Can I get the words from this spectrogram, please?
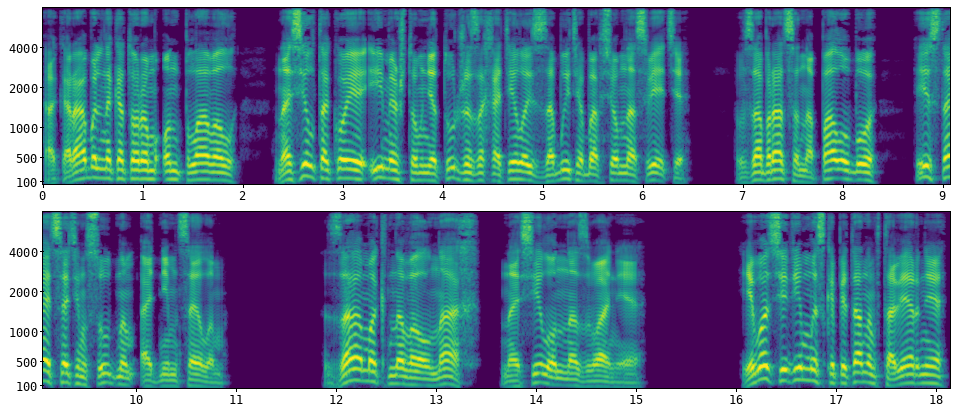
А корабль, на котором он плавал, носил такое имя, что мне тут же захотелось забыть обо всем на свете, взобраться на палубу и стать с этим судном одним целым. «Замок на волнах» носил он название. И вот сидим мы с капитаном в таверне,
